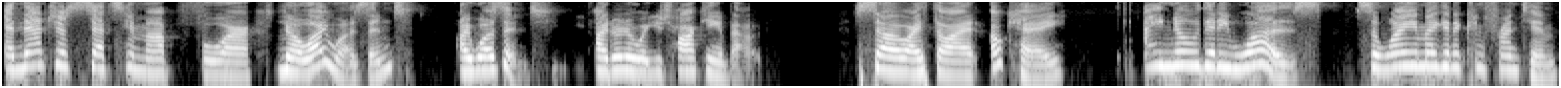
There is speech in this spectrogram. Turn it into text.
And that just sets him up for, No, I wasn't. I wasn't. I don't know what you're talking about. So I thought, okay, I know that he was. So why am I going to confront him?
